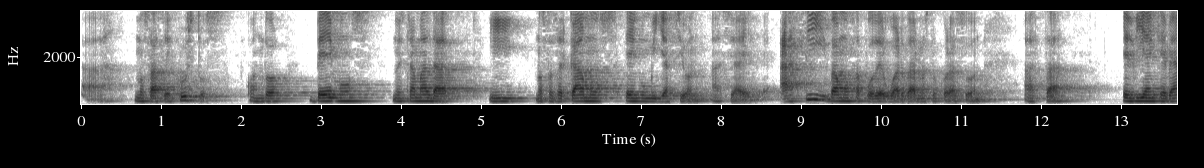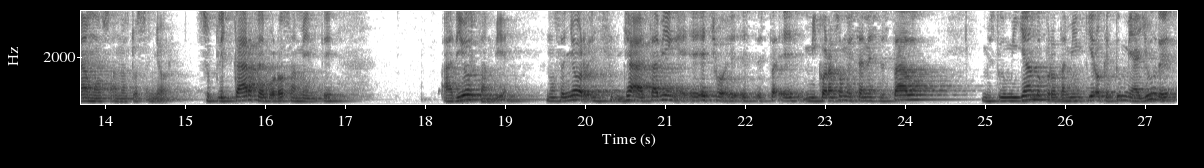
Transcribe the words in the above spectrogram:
ah, nos hace justos, cuando vemos nuestra maldad y nos acercamos en humillación hacia Él. Así vamos a poder guardar nuestro corazón hasta el día en que veamos a nuestro Señor. Suplicar fervorosamente a Dios también. No, Señor, ya está bien hecho, mi corazón está en este estado, me estoy humillando, pero también quiero que tú me ayudes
